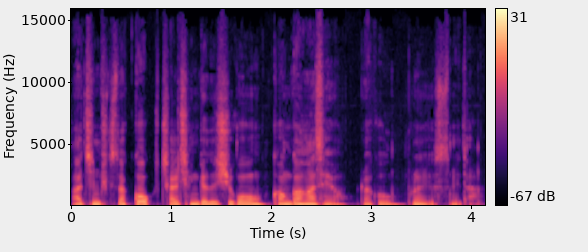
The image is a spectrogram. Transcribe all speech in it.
아침 식사 꼭 잘 챙겨 드시고 건강하세요. 라고 보내주셨습니다.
